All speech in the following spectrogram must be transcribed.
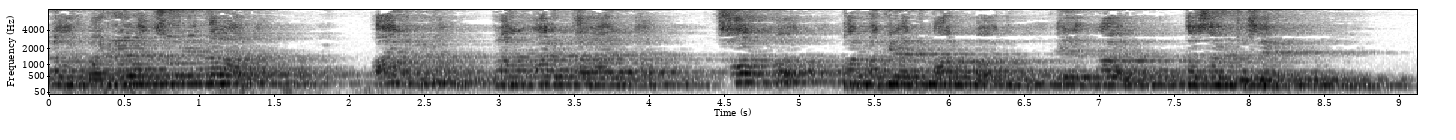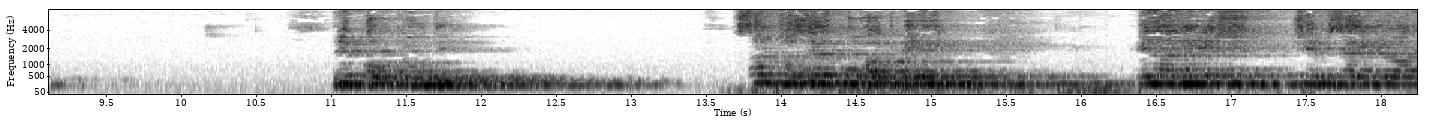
naħwa r-relazzjoni tagħna qalbna mal-qalb ta' Alla tħabbat bħalma kienet tħabbat il-qalb ta' San Ġużepp. Nikkonkludi. San Ġużepp huwa kbir il għaliex ġie msejjaħ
